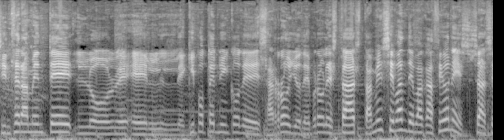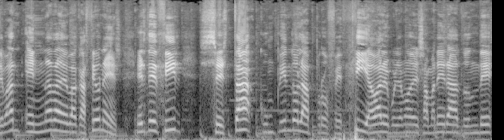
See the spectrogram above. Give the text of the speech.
Sinceramente, el equipo técnico de desarrollo de Brawl Stars también se van de vacaciones. O sea, se van en nada de vacaciones. Es decir, se está cumpliendo la profecía, ¿vale? Por llamarlo de esa manera, donde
